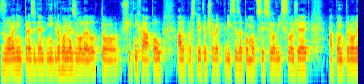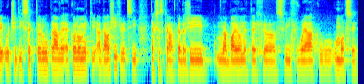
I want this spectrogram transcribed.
zvolený prezident, nikdo ho nezvolil, to všichni chápou, ale prostě je to člověk, který se za pomoci silových složek a kontroly určitých sektorů právě ekonomiky a dalších věcí, tak se zkrátka drží na bajonetech eh, svých vojáků u moci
